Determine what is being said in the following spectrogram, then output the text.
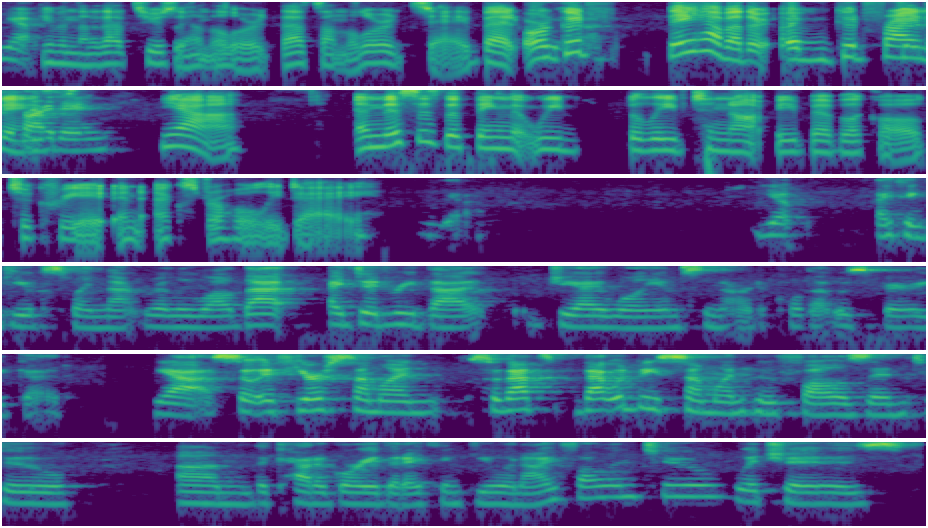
Yeah. Even though that's usually on the Lord, that's on the Lord's Day, but or good. They have other um, Good Fridays. Friday. Yeah, and this is the thing that we believe to not be biblical to create an extra holy day. Yeah. Yep. I think you explained that really well. That I did read that G.I. Williamson article. That was very good. Yeah. So if you're someone, so that's that would be someone who falls into um, the category that I think you and I fall into, which is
